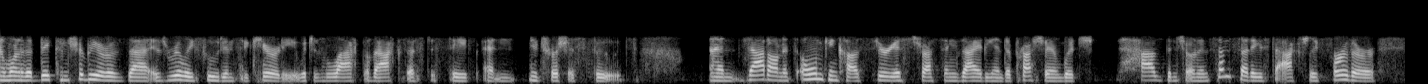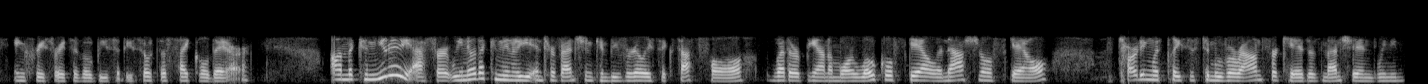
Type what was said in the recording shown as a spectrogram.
And one of the big contributors of that is really food insecurity, which is lack of access to safe and nutritious foods. And that on its own can cause serious stress, anxiety, and depression, which has been shown in some studies to actually further increase rates of obesity. So it's a cycle there. On the community effort, we know that community intervention can be really successful, whether it be on a more local scale, a national scale, starting with places to move around for kids. As mentioned, we need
